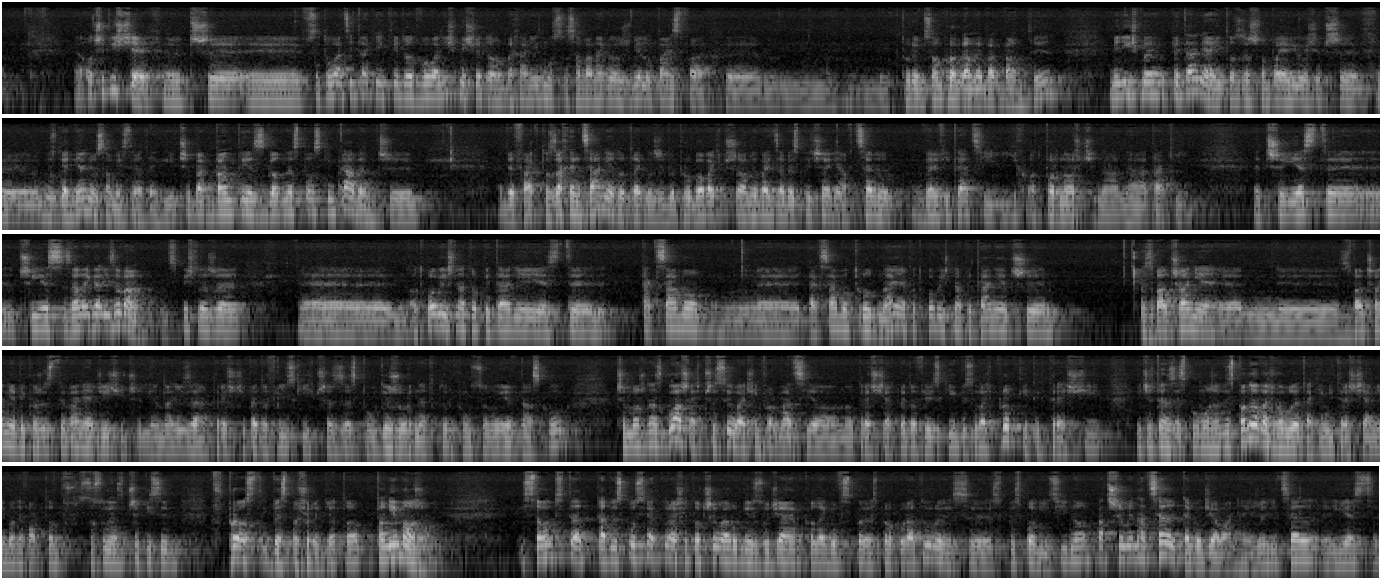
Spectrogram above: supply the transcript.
Oczywiście e, przy, e, w sytuacji takiej, kiedy odwołaliśmy się do mechanizmu stosowanego już w wielu państwach, w którym są programy bounty, mieliśmy pytania i to zresztą pojawiło się przy uzgadnianiu samej strategii, czy bounty jest zgodne z polskim prawem, czy de facto zachęcanie do tego, żeby próbować przełamywać zabezpieczenia w celu weryfikacji ich odporności na, na ataki, czy jest, czy jest zalegalizowane. Więc myślę, że e, odpowiedź na to pytanie jest e, tak samo, e, tak samo trudna, jak odpowiedź na pytanie, czy zwalczanie, e, zwalczanie wykorzystywania dzieci, czyli analiza treści pedofilskich przez zespół dyżurnet, który funkcjonuje w NASK-u, czy można zgłaszać, przesyłać informacje o no, treściach pedofilskich, wysyłać próbki tych treści i czy ten zespół może dysponować w ogóle takimi treściami, bo de facto stosując przepisy wprost i bezpośrednio, to, to nie może. I stąd ta, ta, dyskusja, która się toczyła również z udziałem kolegów z, z prokuratury, z, z, z, policji, no, patrzymy na cel tego działania. Jeżeli cel jest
